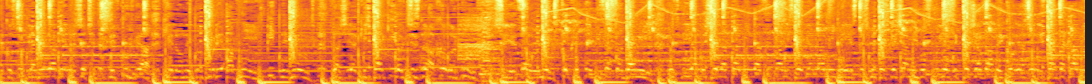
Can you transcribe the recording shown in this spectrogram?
Jako Słowianina wiele rzeczy też mnie wkurwia. Kielony do góry, a w nich pitny miód. W razie jakiejś walki ojczyzna, honor Bóg Żyje cały lud konkretnymi zasadami. Rozwijamy się latami, nazywani Słowianami. Nie jesteśmy też bo swój język posiadamy Kojarzeni z bardachami,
